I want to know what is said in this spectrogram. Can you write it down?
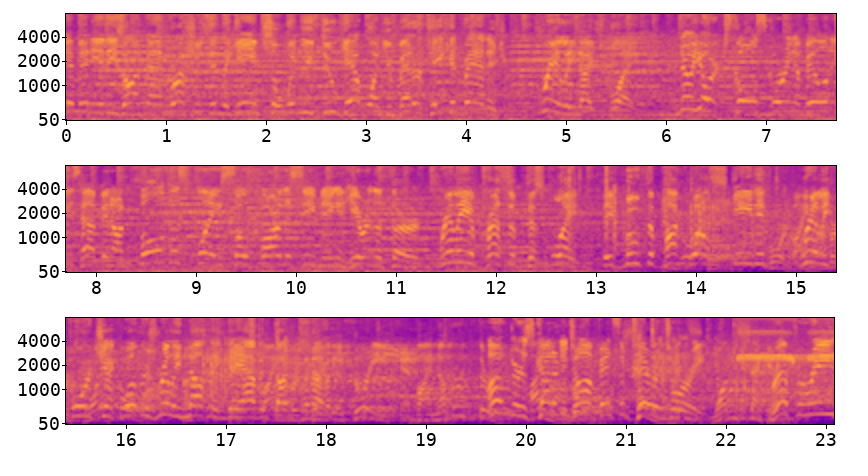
Get many of these odd man rushes in the game, so when you do get one, you better take advantage. Really nice play. New York's goal-scoring abilities have been on full display so far this evening and here in the third. Really impressive display. They've moved the puck well skated, really forecheck. Well, there's really nothing they haven't done tonight. 73 and by number 30. Unger's got it into offensive territory. One second. Referee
